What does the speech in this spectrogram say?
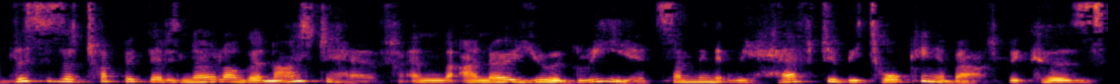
this is a topic that is no longer nice to have. And I know you agree. It's something that we have to be talking about because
